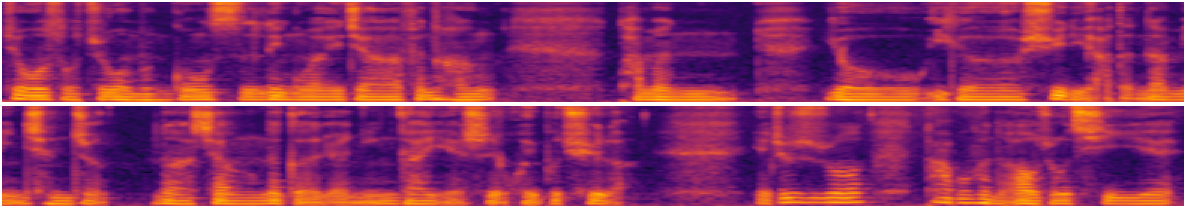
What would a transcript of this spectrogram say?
就我所知，我们公司另外一家分行，他们有一个叙利亚的难民签证，那像那个人应该也是回不去了。也就是说，大部分的澳洲企业，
